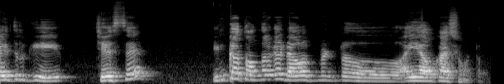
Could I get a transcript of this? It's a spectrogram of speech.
రైతులకి చేస్తే ఇంకా తొందరగా డెవలప్మెంట్ అయ్యే అవకాశం ఉంటుంది.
